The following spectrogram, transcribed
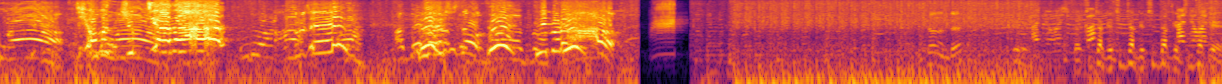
우와. 형은 죽지 않아! 그렇지 안돼 델로 할수 있어. 델로 죽였는데? 자 침착해 침착해 침착해 침착해.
